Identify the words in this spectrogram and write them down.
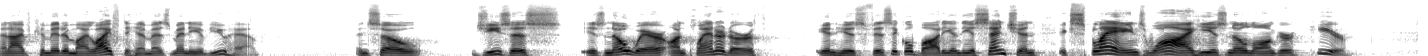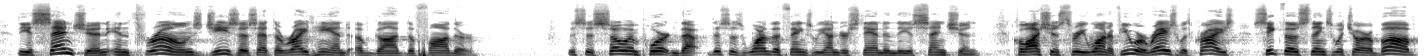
and I've committed my life to him, as many of you have. And so Jesus is nowhere on planet Earth in his physical body, and the ascension explains why he is no longer here. The ascension enthrones Jesus at the right hand of God the Father. This is so important that this is one of the things we understand in the ascension. Colossians 3:1 If you were raised with Christ, seek those things which are above,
